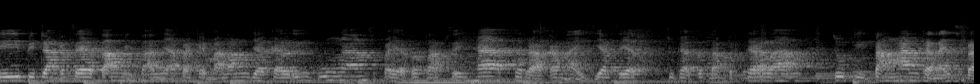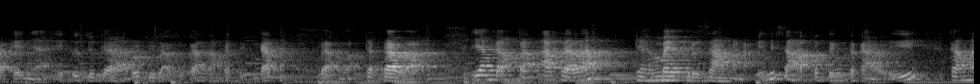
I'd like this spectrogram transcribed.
Di bidang kesehatan misalnya bagaimana menjaga lingkungan supaya tetap sehat, gerakan Aisyah sehat juga tetap berjalan, cuci tangan dan lain sebagainya. Itu juga harus dilakukan sampai tingkat bawah. Yang keempat adalah damai bersama. Ini sangat penting sekali karena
